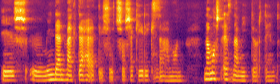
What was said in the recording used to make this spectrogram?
és ő mindent megtehet, és őt sose kérik számon. Na most ez nem így történt.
